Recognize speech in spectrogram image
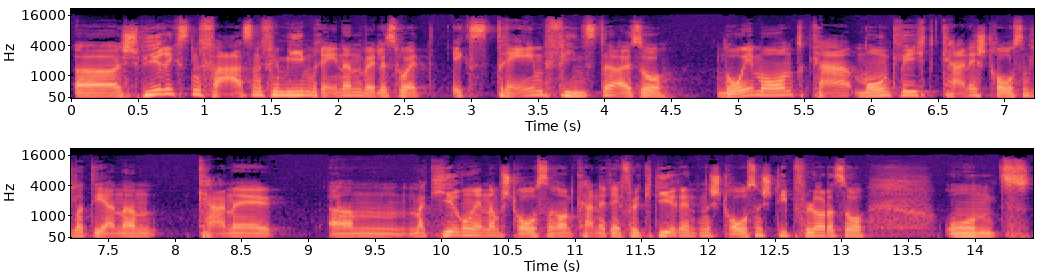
äh, schwierigsten Phasen für mich im Rennen, weil es war halt extrem finster, also Neumond, kein Mondlicht, keine Straßenlaternen, keine ähm, Markierungen am Straßenrand, keine reflektierenden Straßenstipfel oder so. Und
